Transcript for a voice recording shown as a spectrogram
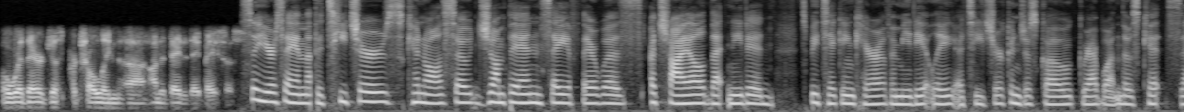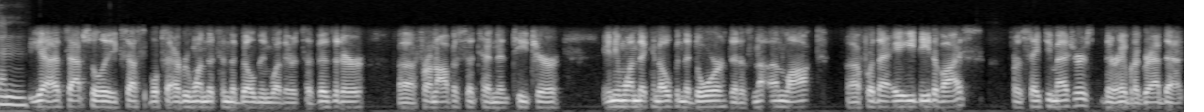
or we're there just patrolling uh, on a day-to-day basis. So you're saying that the teachers can also jump in, say if there was a child that needed to be taken care of immediately, a teacher can just go grab one of those kits and Yeah, it's absolutely accessible to everyone that's in the building, whether it's a visitor, uh, front office attendant, teacher, anyone that can open the door that is not unlocked uh, for that AED device for safety measures. They're able to grab that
